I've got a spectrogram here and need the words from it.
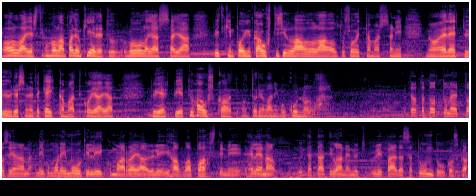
Ollaan ja sitten kun me ollaan paljon kierretty Luulajassa ja pitkin poikin kaustisilla ollaan oltu soittamassa, niin me on eletty yhdessä näitä keikkamatkoja ja pietty hauskaa todella niin kuin kunnolla. Te olette tottuneet tosiaan, niin kuin moni muukin, liikkumaan raja yli ihan vapaasti, niin Helena, miltä tämä tilanne nyt ylipäätänsä tuntuu, koska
